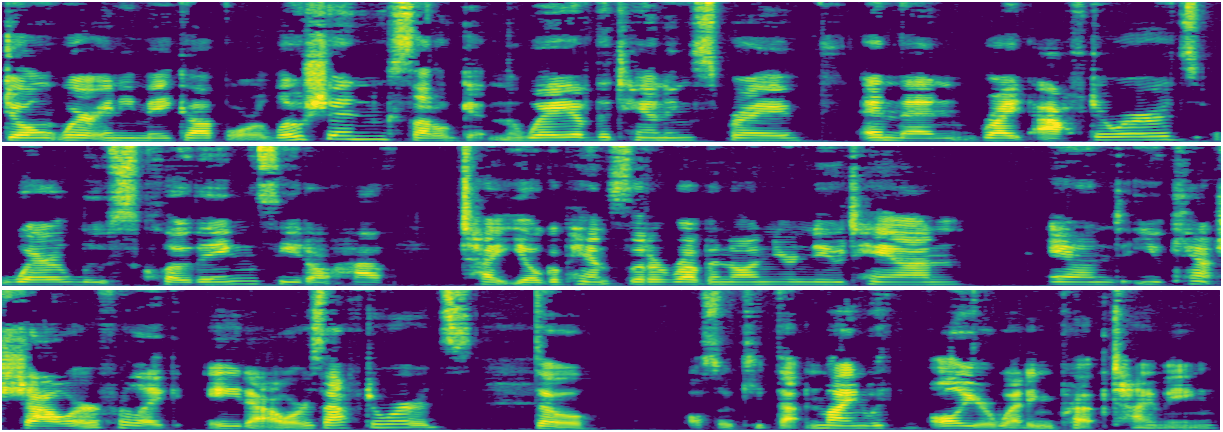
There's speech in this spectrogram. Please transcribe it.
Don't wear any makeup or lotion because that'll get in the way of the tanning spray. And then right afterwards, wear loose clothing so you don't have tight yoga pants that are rubbing on your new tan. And you can't shower for like eight hours afterwards. So also keep that in mind with all your wedding prep timing.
